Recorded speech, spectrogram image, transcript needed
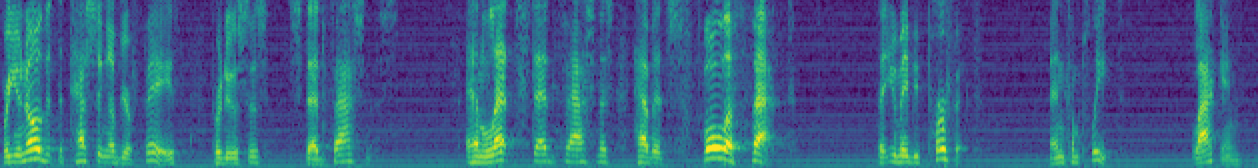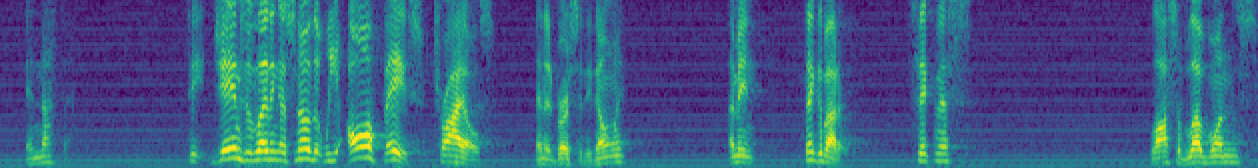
For you know that the testing of your faith produces steadfastness. And let steadfastness have its full effect, that you may be perfect and complete, lacking in nothing. See, James is letting us know that we all face trials and adversity, don't we? I mean, think about it sickness, loss of loved ones,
